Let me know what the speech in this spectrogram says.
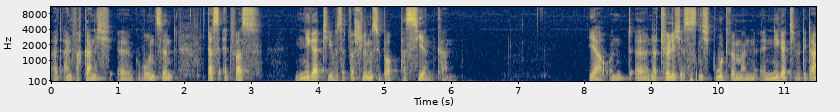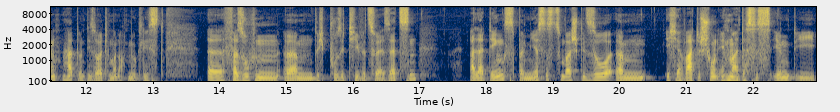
halt einfach gar nicht äh, gewohnt sind, dass etwas Negatives, etwas Schlimmes überhaupt passieren kann. Ja, und äh, natürlich ist es nicht gut, wenn man äh, negative Gedanken hat und die sollte man auch möglichst äh, versuchen, ähm, durch positive zu ersetzen. Allerdings, bei mir ist es zum Beispiel so, ähm, ich erwarte schon immer, dass es irgendwie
